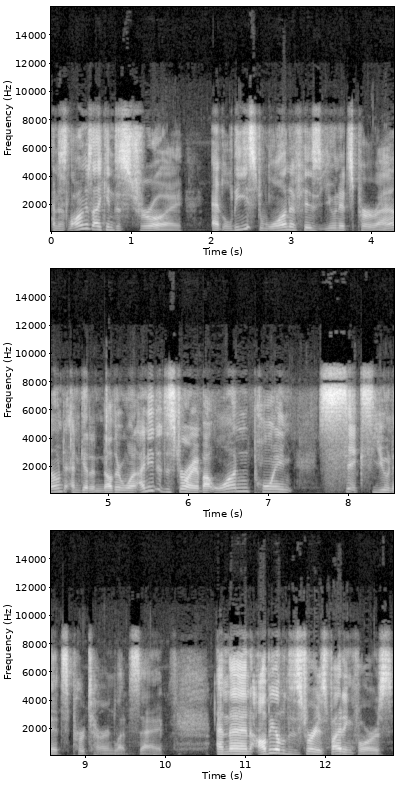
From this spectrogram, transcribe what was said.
and as long as I can destroy at least one of his units per round and get another one. I need to destroy about 1.6 units per turn, let's say. And then I'll be able to destroy his fighting force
